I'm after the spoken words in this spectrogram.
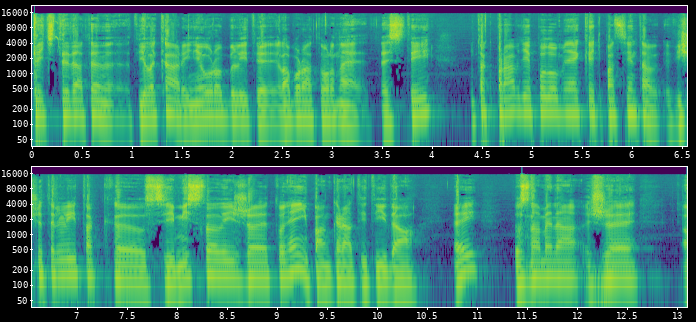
keď teda ten, tí lekári neurobili tie laboratórne testy, no tak pravdepodobne, keď pacienta vyšetrili, tak e, si mysleli, že to není pankreatitída. Hej? To znamená, že e,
